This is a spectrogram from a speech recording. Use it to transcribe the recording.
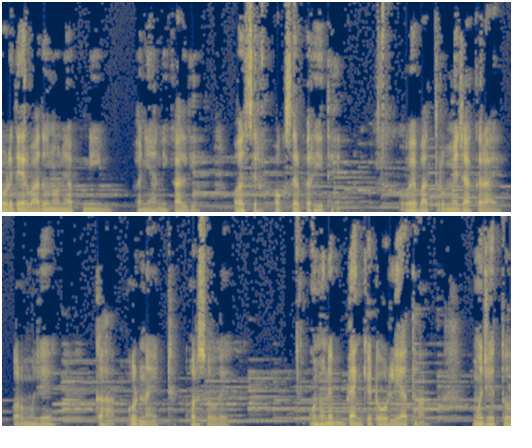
थोड़ी देर बाद उन्होंने अपनी बनियान निकाल दी और सिर्फ़ बॉक्सर पर ही थे। वे बाथरूम में जाकर आए और मुझे कहा, गुड नाइट, और सो गए। उन्होंने ब्लैंकेट ओढ़ लिया था। मुझे तो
